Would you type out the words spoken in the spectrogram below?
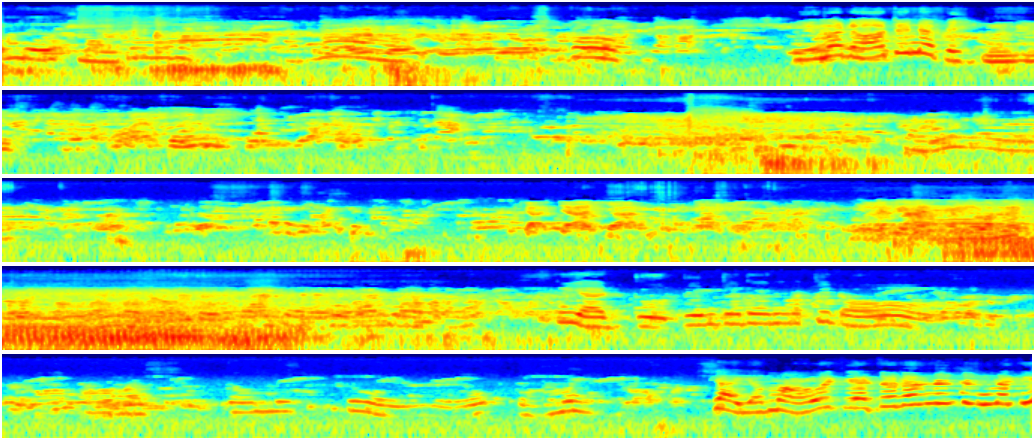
mới chỉ thôi nếu mà đỡ thế này phải Lima dah ada nih, Pi. Iya, tuh, tuh, tuh, tuh, tuh, tuh. teman saya mau dia turun di sini lagi. Oh, ini mah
